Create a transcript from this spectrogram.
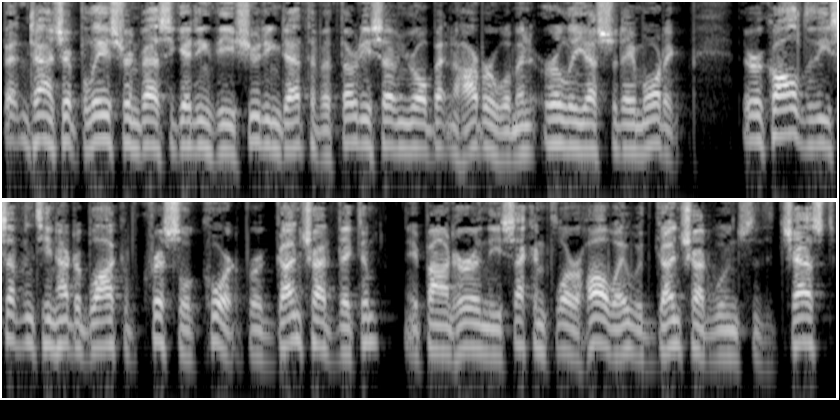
Benton Township Police are investigating the shooting death of a 37 year old Benton Harbor woman early yesterday morning. They were called to the 1700 block of Crystal Court for a gunshot victim. They found her in the second floor hallway with gunshot wounds to the chest.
